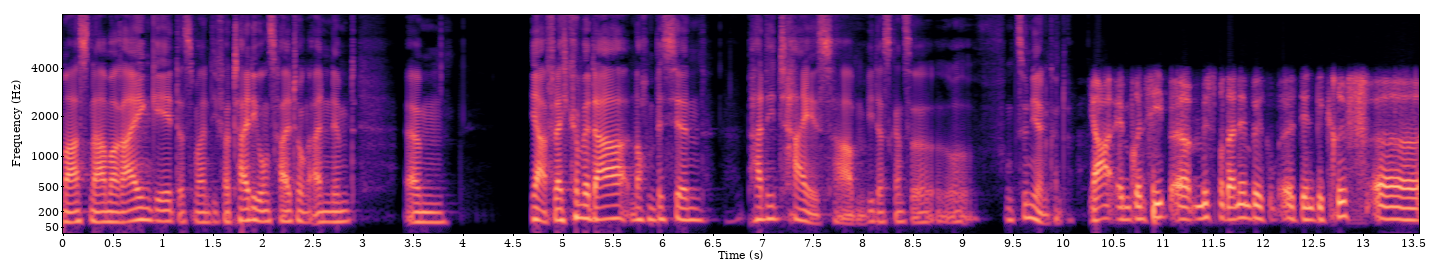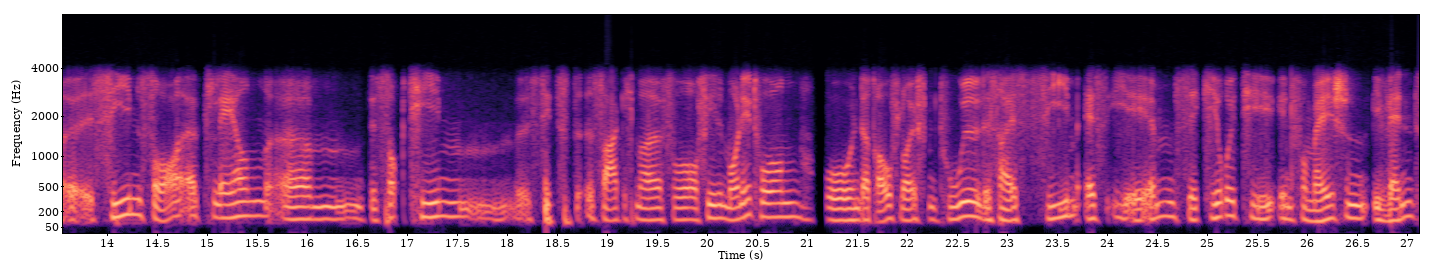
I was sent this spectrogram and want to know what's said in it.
Abwehrmaßnahme reingeht, dass man die Verteidigungshaltung annimmt. Ähm, ja, vielleicht können wir da noch ein bisschen ein paar Details haben, wie das Ganze so funktionieren könnte. Ja, im Prinzip äh, müssen wir dann den, Be äh, den Begriff äh, Seam SOAR erklären. Ähm, das SOC-Team sitzt, sage ich mal, vor vielen Monitoren und darauf läuft ein Tool, das heißt SIEM, S-I-E-M, Security Information Event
